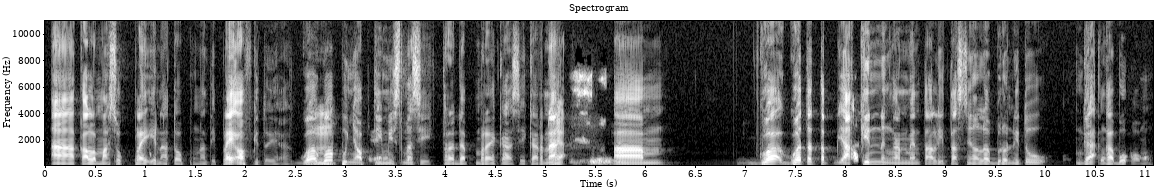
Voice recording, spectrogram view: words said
ah, kalau masuk play in ataupun nanti playoff gitu ya. Gua gua Hmm. punya optimisme sih terhadap mereka sih karena Ya. um, gua gua tetap yakin dengan mentalitasnya LeBron itu nggak nggak bohong.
